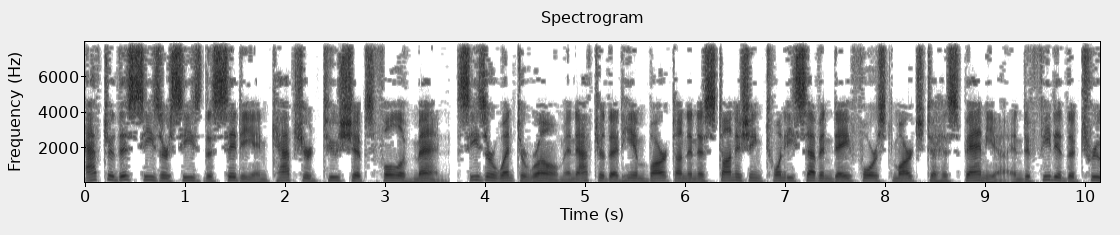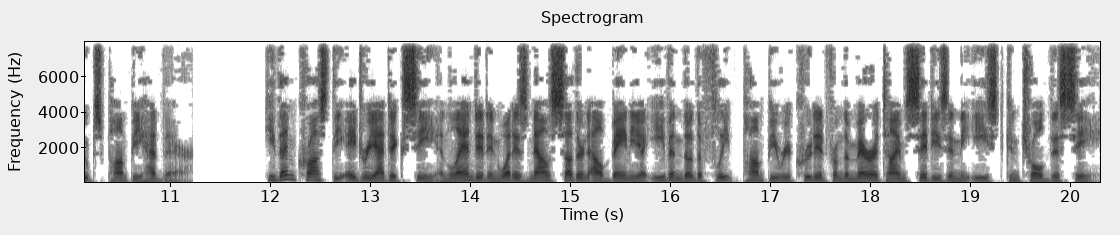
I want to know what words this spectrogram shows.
After this Caesar seized the city and captured two ships full of men. Caesar went to Rome and after that he embarked on an astonishing 27-day forced march to Hispania and defeated the troops Pompey had there. He then crossed the Adriatic Sea and landed in what is now southern Albania even though the fleet Pompey recruited from the maritime cities in the east controlled this sea.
